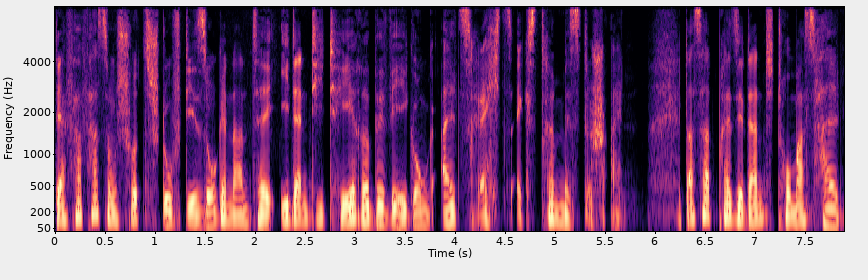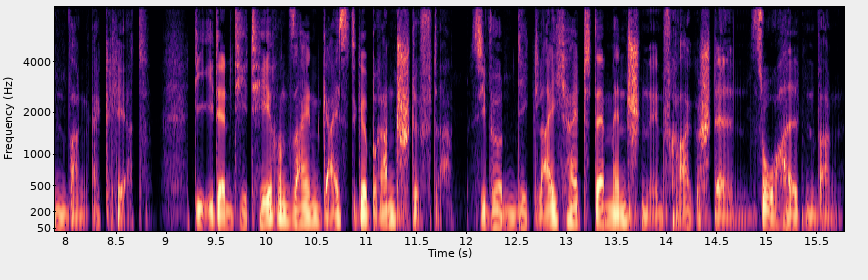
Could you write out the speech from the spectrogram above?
Der Verfassungsschutz stuft die sogenannte identitäre Bewegung als rechtsextremistisch ein. Das hat Präsident Thomas Haldenwang erklärt. Die Identitären seien geistige Brandstifter. Sie würden die Gleichheit der Menschen in Frage stellen, so Haldenwang.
